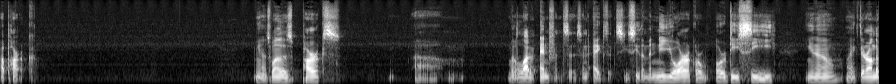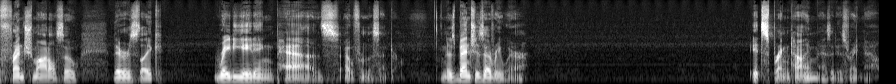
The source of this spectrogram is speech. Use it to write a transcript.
a park. You know, it's one of those parks um, with a lot of entrances and exits. You see them in New York or, or DC, you know, like they're on the French model. So there's like radiating paths out from the center. And there's benches everywhere. It's springtime, as it is right now.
